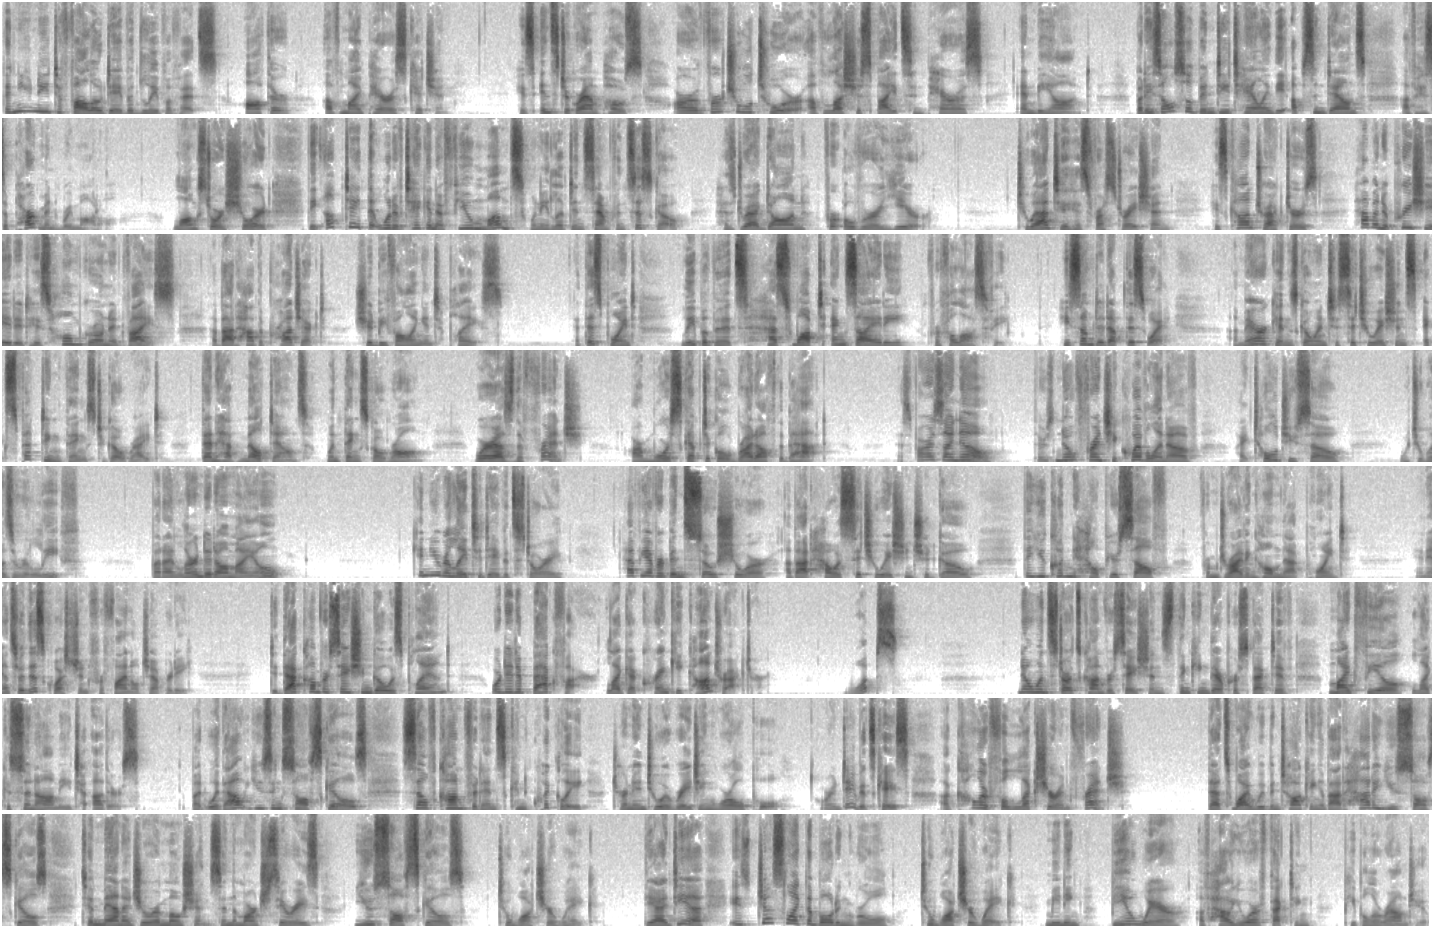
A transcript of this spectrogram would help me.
then you need to follow David Lebovitz, author of My Paris Kitchen. His Instagram posts are a virtual tour of luscious bites in Paris and beyond, but he's also been detailing the ups and downs of his apartment remodel. Long story short, the update that would have taken a few months when he lived in San Francisco has dragged on for over a year. To add to his frustration, his contractors haven't appreciated his homegrown advice about how the project should be falling into place. At this point, Lebovitz has swapped anxiety for philosophy. He summed it up this way Americans go into situations expecting things to go right, then have meltdowns when things go wrong, whereas the French are more skeptical right off the bat. As far as I know, there's no French equivalent of, I told you so, which was a relief. But I learned it on my own. Can you relate to David's story? Have you ever been so sure about how a situation should go that you couldn't help yourself from driving home that point? And answer this question for Final Jeopardy Did that conversation go as planned, or did it backfire like a cranky contractor? Whoops. No one starts conversations thinking their perspective might feel like a tsunami to others. But without using soft skills, self confidence can quickly turn into a raging whirlpool, or in David's case, a colorful lecture in French. That's why we've been talking about how to use soft skills to manage your emotions in the March series Use Soft Skills to Watch Your Wake. The idea is just like the boating rule to watch your wake, meaning be aware of how you are affecting people around you.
